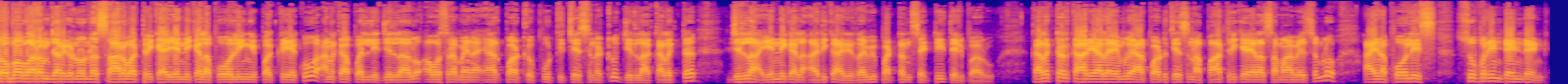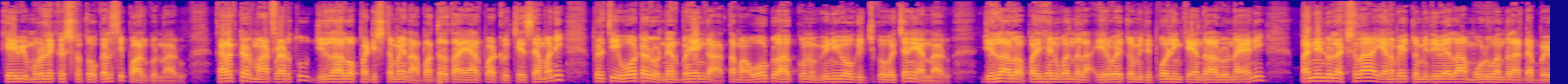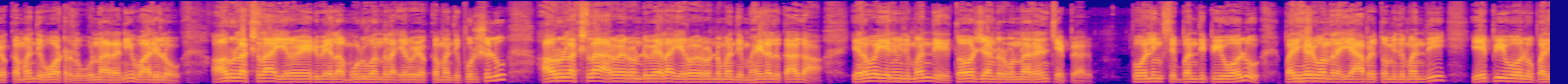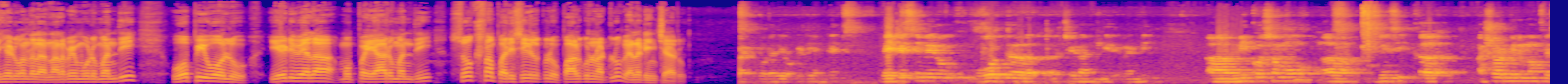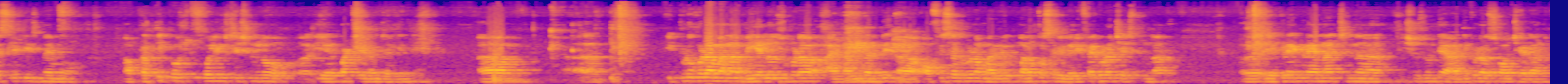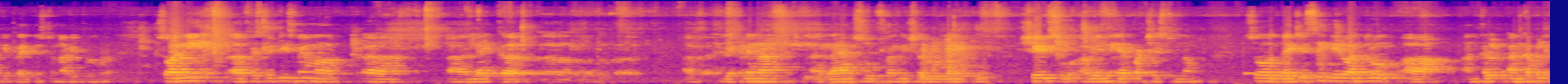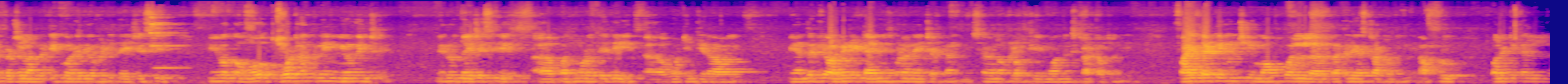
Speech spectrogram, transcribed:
సోమవారం జరగనున్న సార్వత్రిక ఎన్నికల పోలింగ్ ప్రక్రియకు అనకాపల్లి జిల్లాలో అవసరమైన ఏర్పాట్లు పూర్తి చేసినట్లు జిల్లా కలెక్టర్ జిల్లా ఎన్నికల అధికారి రవి శెట్టి తెలిపారు. కలెక్టర్ కార్యాలయంలో ఏర్పాటు చేసిన పాత్రికేయుల సమావేశంలో ఆయన పోలీస్ సూపరింటెండెంట్ కేవి మురళీకృష్ణతో కలిసి పాల్గొన్నారు. కలెక్టర్ మాట్లాడుతూ జిల్లాలో పటిష్టమైన భద్రతా ఏర్పాట్లు చేశామని ప్రతి ఓటరు నిర్భయంగా తమ ఓటు హక్కును వినియోగించుకోవచ్చని అన్నారు. జిల్లాలో పదిహేను వందల ఇరవై తొమ్మిది పోలింగ్ కేంద్రాలు ఉన్నాయని పన్నెండు లక్షల ఎనభై తొమ్మిది వేల మూడు వందల డెబ్బై ఒక్క మంది ఓటర్లు ఉన్నారని వారిలో ఆరు లక్షల ఇరవై ఏడు వేల మూడు వందల ఇరవై ఒక్క మంది పురుషులు ఆరు లక్షల అరవై రెండు వేల ఇరవై రెండు మంది మహిళలు కాగా ఇరవై ఎనిమిది మంది థర్డ్ జెండర్ ఉన్నారని చెప్పారు. పోలింగ్ సిబ్బంది పీఓలు పదిహేడు వందల యాభై తొమ్మిది మంది ఏపీఓలు పదిహేడు వందల నలభై మూడు మంది ఓపీఓలు ఏడు వేల ముప్పై ఆరు మంది సూక్ష్మ పరిశీలకులు పాల్గొన్నట్లు వెల్లడించారు. ఒకటి అంటే దయచేసి మీరు ఓట్ చేయడానికి రండి. మీకోసము బేసిక్ అషోర్డ్ మినిమం ఫెసిలిటీస్ మేము ప్రతి పోలింగ్ స్టేషన్లో ఏర్పాటు చేయడం జరిగింది. ఇప్పుడు కూడా మన బిఎల్ఓస్ కూడా అండ్ అందరి ఆఫీసర్స్ కూడా మరి మరొకసారి వెరిఫై కూడా చేస్తున్నారు. ఎక్కడెక్కడైనా చిన్న ఇష్యూస్ ఉంటే అది కూడా సాల్వ్ చేయడానికి ప్రయత్నిస్తున్నారు ఇప్పుడు కూడా. సో అన్ని ఫెసిలిటీస్ మేము లైక్ ఎక్కడైనా ర్యామ్స్ ఫర్నిచర్ లైట్ షేడ్స్ అవన్నీ ఏర్పాటు చేస్తున్నాం. సో దయచేసి మీరు అందరూ అంకల్ అంకపల్లి ప్రజలందరికీ కోరేది ఒకటి దయచేసి మీ యొక్క ఓ ఓటు హక్కుని నియోగించి మీరు దయచేసి పదమూడవ తేదీ ఓటింగ్కి రావాలి. మీ అందరికీ ఆల్రెడీ టైమింగ్స్ కూడా నేను చెప్పాను. సెవెన్ ఓ క్లాక్కి మార్నింగ్ స్టార్ట్ అవుతుంది. ఫైవ్ థర్టీ నుంచి మాక్ పోల్ ప్రక్రియ స్టార్ట్ అవుతుంది. అప్పుడు పొలిటికల్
